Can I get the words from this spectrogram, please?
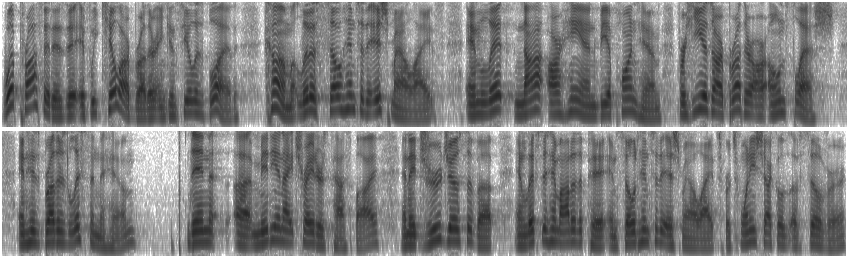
What profit is it if we kill our brother and conceal his blood? Come, let us sell him to the Ishmaelites, and let not our hand be upon him, for he is our brother, our own flesh. And his brothers listened to him. Then uh, Midianite traders passed by, and they drew Joseph up and lifted him out of the pit and sold him to the Ishmaelites for 20 shekels of silver,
